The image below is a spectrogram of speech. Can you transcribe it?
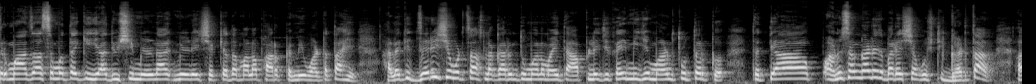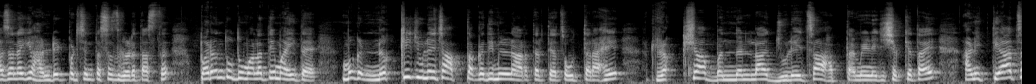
तर माझं असं मत आहे की या दिवशी मिळणार मिळण्याची शक्यता मला फार कमी वाटत आहे. हालाकी जरी शेवटचा असला कारण तुम्हाला माहिती आहे आपले जे काही मी जे मांडतो तर्क तर त्या अनुषंगाने बऱ्याचशा गोष्टी घडतात. असं नाही की हंड्रेड पर्सेंट तसंच घडत असतं परंतु तुम्हाला ते माहीत आहे. मग नक्की जुलैचा हप्ता कधी मिळणार? तर त्याचं उत्तर आहे रक्षाबंधनला जुलैचा हप्ता मिळण्याची शक्यता आहे. आणि त्याच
